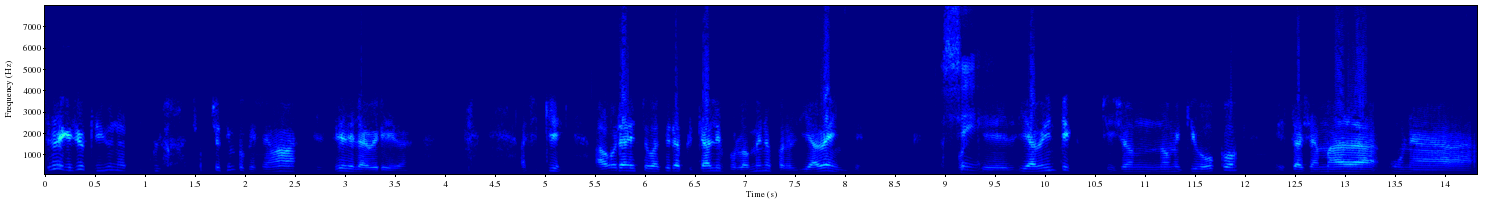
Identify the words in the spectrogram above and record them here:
sabe que yo escribí un artículo hace mucho tiempo que se llamaba El té de la vereda. Así que ahora esto va a ser aplicable por lo menos para el día 20. Porque el día 20 si yo no me equivoco, está llamada una,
